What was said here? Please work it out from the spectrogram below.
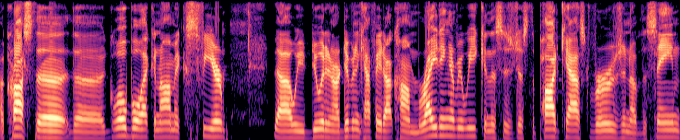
across the the global economic sphere uh, we do it in our dividendcafe.com writing every week and this is just the podcast version of the same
